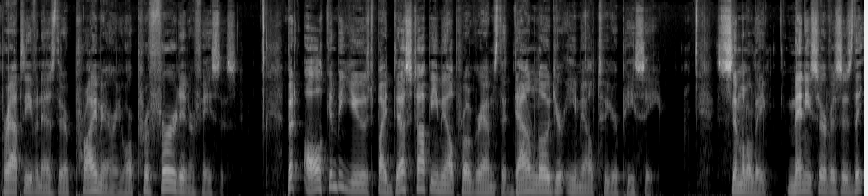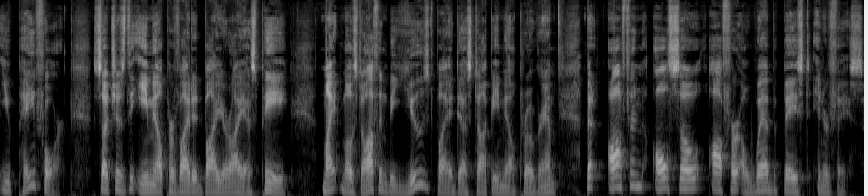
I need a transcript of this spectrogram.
perhaps even as their primary or preferred interfaces. But all can be used by desktop email programs that download your email to your PC. Similarly, many services that you pay for, such as the email provided by your ISP, might most often be used by a desktop email program, but often also offer a web based interface.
